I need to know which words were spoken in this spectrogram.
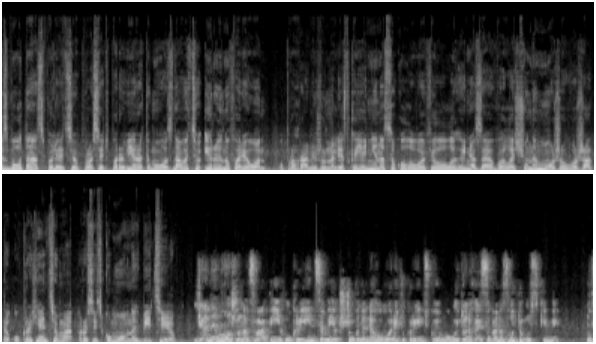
СБУ та Нацполіцію просять перевірити мовознавицю Ірину Фаріон. У програмі журналістка Яніна Соколова філологиня заявила, що не може вважати українцями російськомовних бійців. Я не можу назвати їх українцями, якщо вони не говорять українською мовою. То нехай себе назвуть русскими. Ну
